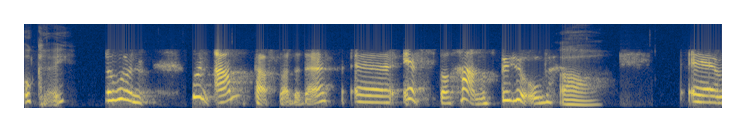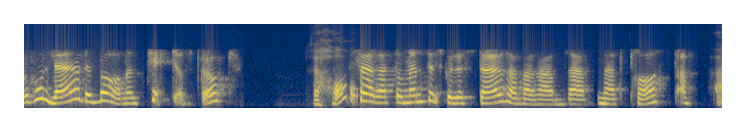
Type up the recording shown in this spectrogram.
Okej. Så hon, hon anpassade det eh, efter hans behov. Ja. Eh, hon lärde barnen teckenspråk Jaha. för att de inte skulle störa varandra med att prata. Ja,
